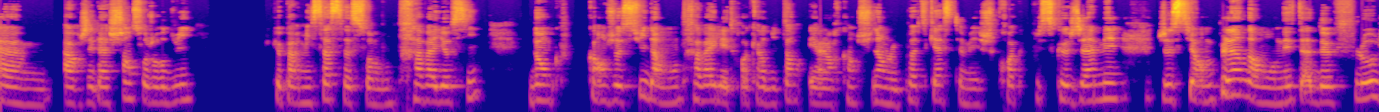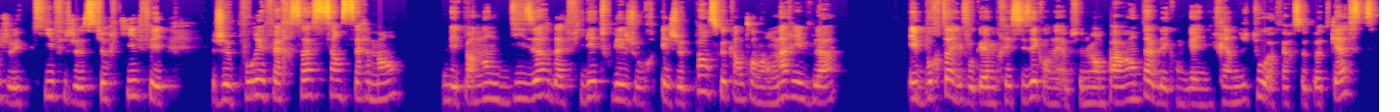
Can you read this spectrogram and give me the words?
Euh, alors j'ai la chance aujourd'hui que parmi ça, ce soit mon travail aussi. Donc quand je suis dans mon travail les trois quarts du temps, et alors quand je suis dans le podcast, mais je crois que plus que jamais, je suis en plein dans mon état de flow, je kiffe, je surkiffe, et je pourrais faire ça sincèrement, mais pendant dix heures d'affilée tous les jours. Et je pense que quand on en arrive là, et pourtant il faut quand même préciser qu'on n'est absolument pas rentable et qu'on gagne rien du tout à faire ce podcast,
